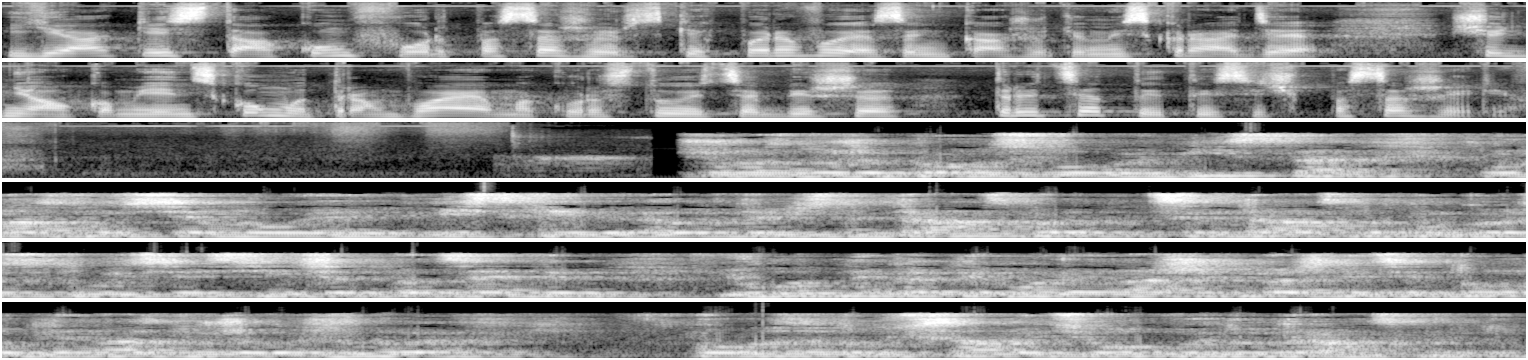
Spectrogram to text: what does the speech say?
якість та комфорт пасажирських перевезень, кажуть у міськраді. Щодня у Кам'янському трамваями користуються більше 30 тисяч пасажирів. У нас дуже промислове місто. У нас функціонує міський електричний транспорт. Цим транспортом користуються 70% льготної категорії наших мешканців. Тому для нас дуже важливо розвиток саме цього виду транспорту.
